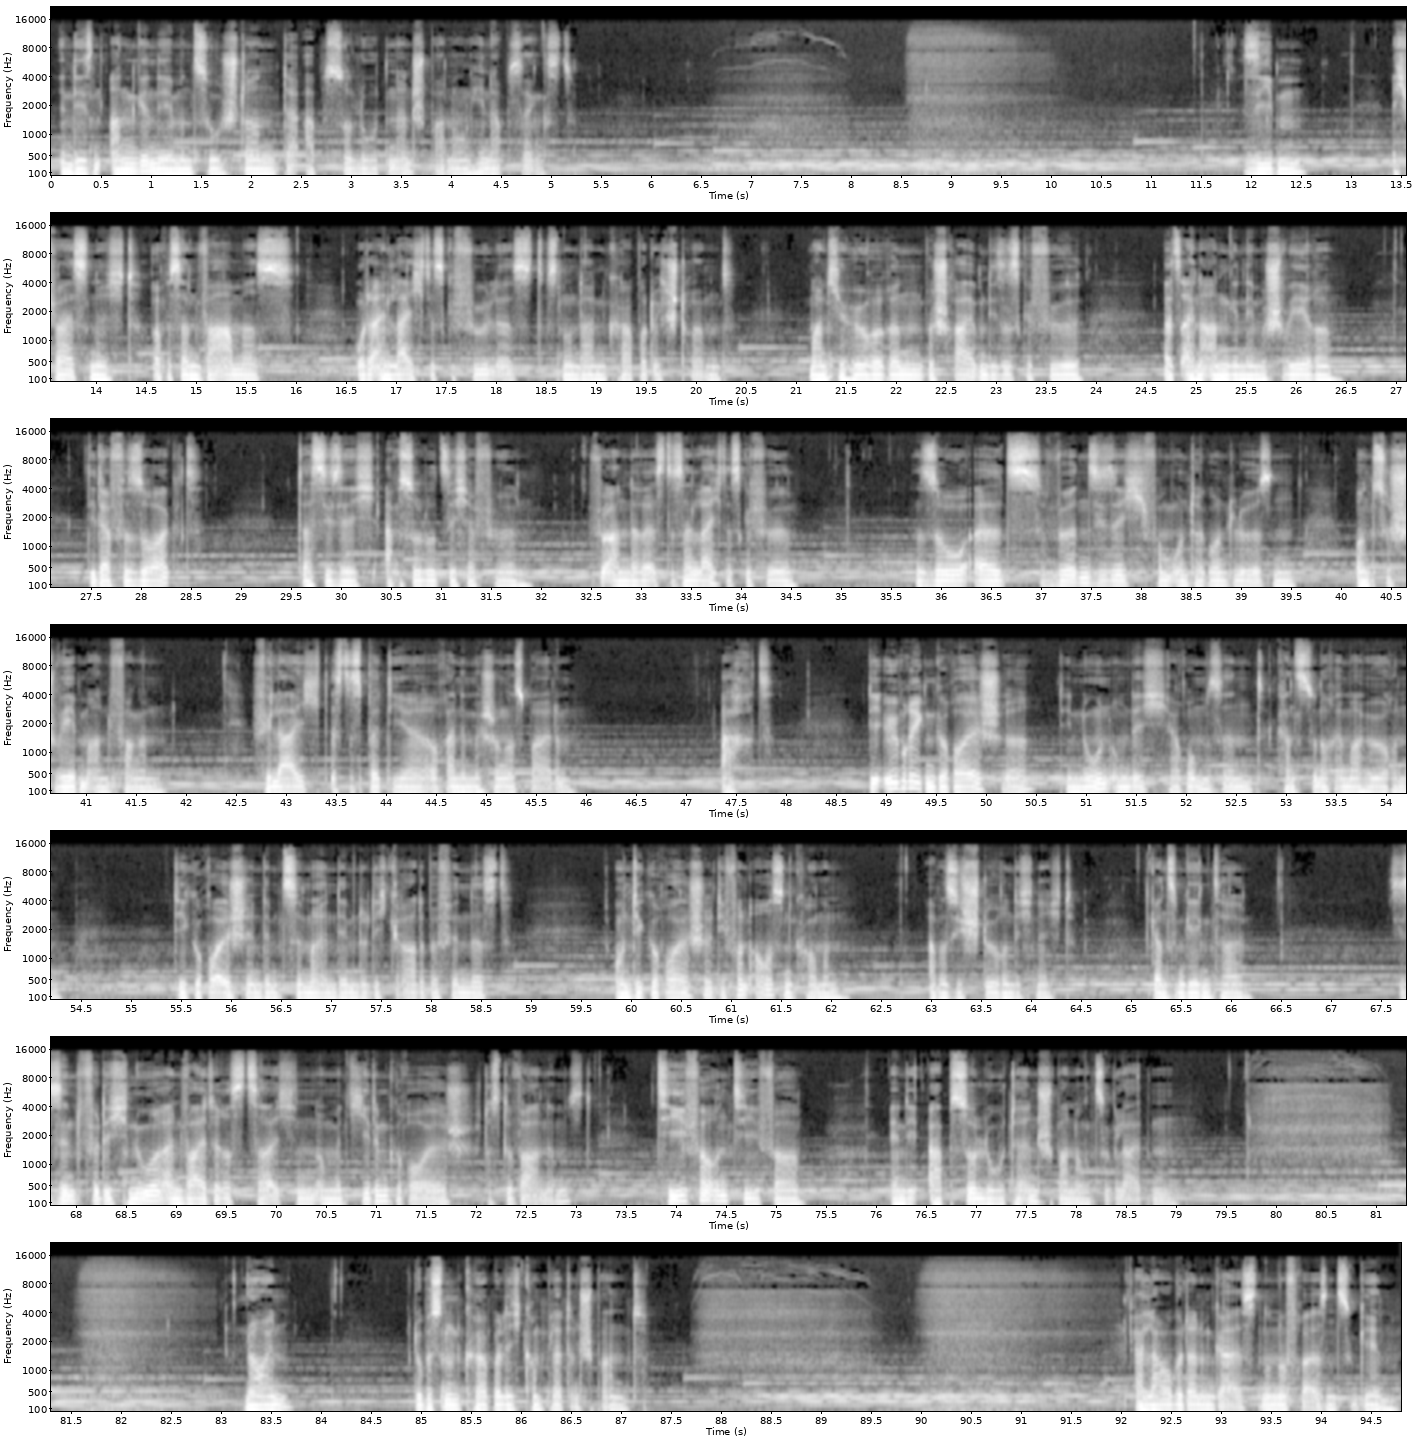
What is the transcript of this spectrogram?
in diesen angenehmen Zustand der absoluten Entspannung hinabsinkst. Sieben. Ich weiß nicht, ob es ein warmes oder ein leichtes Gefühl ist, das nun deinen Körper durchströmt. Manche Hörerinnen beschreiben dieses Gefühl als eine angenehme Schwere, die dafür sorgt, dass sie sich absolut sicher fühlen. Für andere ist es ein leichtes Gefühl, so als würden sie sich vom Untergrund lösen und zu schweben anfangen. Vielleicht ist es bei dir auch eine Mischung aus beidem. 8. Die übrigen Geräusche, die nun um dich herum sind, kannst du noch immer hören. Die Geräusche in dem Zimmer, in dem du dich gerade befindest und die Geräusche, die von außen kommen, aber sie stören dich nicht. Ganz im Gegenteil. Sie sind für dich nur ein weiteres Zeichen, um mit jedem Geräusch, das du wahrnimmst, tiefer und tiefer in die absolute Entspannung zu gleiten. 9. Du bist nun körperlich komplett entspannt. Erlaube deinem Geist nun auf Reisen zu gehen.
